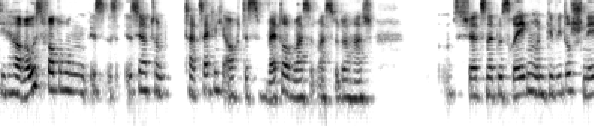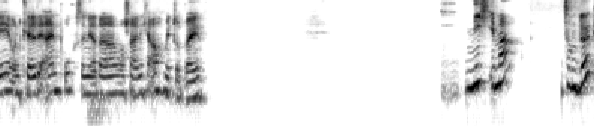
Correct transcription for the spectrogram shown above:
die Herausforderung ist, ist, ist ja tatsächlich auch das Wetter, was, was du da hast. Es ist ja jetzt nicht bloß Regen und Gewitter, Schnee und Kälteeinbruch sind ja da wahrscheinlich auch mit dabei. Nicht immer, zum Glück.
